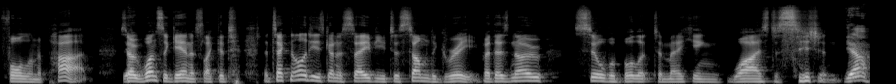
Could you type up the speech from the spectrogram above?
fallen apart. So once again, it's like the t- the technology is going to save you to some degree, but there's no silver bullet to making wise decisions. Yeah,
